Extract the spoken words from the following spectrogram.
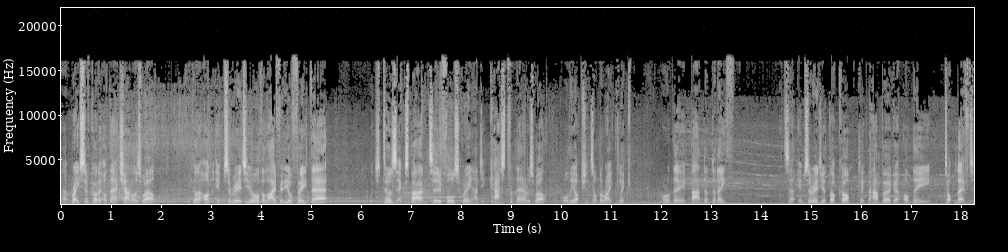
Uh, Race have got it on their channel as well. We've got it on IMSA Radio, the live video feed there, which does expand to full screen, and you can cast from there as well. All the options on the right click or on the band underneath. It's uh, imsaradio.com. Click the hamburger on the top left,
